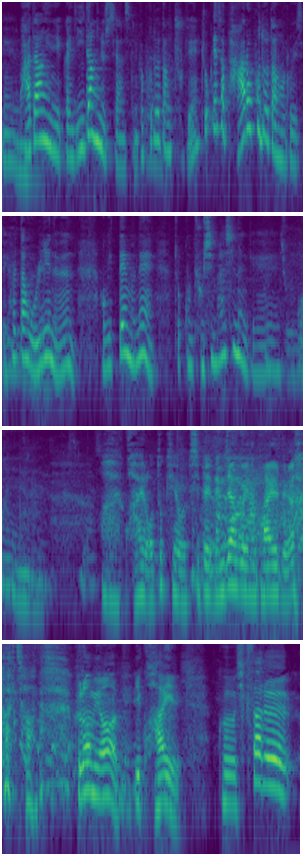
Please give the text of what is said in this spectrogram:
예, 음. 과당이니까 이제 2당 유지 않습니까? 포도당 두 개. 쪼개서 바로 포도당으로 이제 혈당 음. 올리는 거기 때문에 조금 조심하시는 게 좋을 것 같아요. 음. 아, 과일 어떻게 해요? 집에 냉장고에 있는 과일들. 아, 참. 그러면 이 과일, 그 식사를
